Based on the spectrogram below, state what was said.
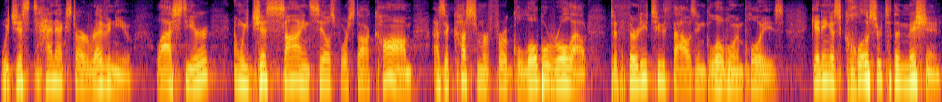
We just 10xed our revenue last year, and we just signed Salesforce.com as a customer for a global rollout to 32,000 global employees, getting us closer to the mission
